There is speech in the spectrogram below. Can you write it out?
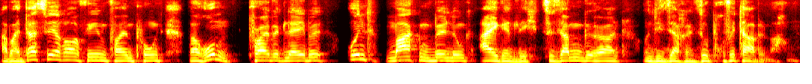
Aber das wäre auf jeden Fall ein Punkt, warum Private Label und Markenbildung eigentlich zusammengehören und die Sache so profitabel machen.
